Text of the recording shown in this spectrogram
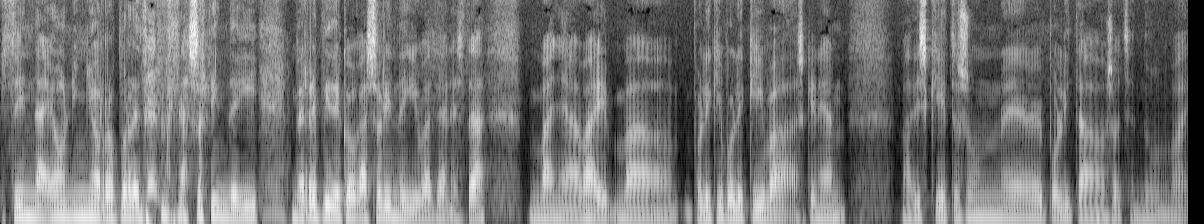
zein da, egon, nino oporretan gasolindegi, berrepideko gasolindegi batean, ez da? Baina, bai, ba, poliki-poliki, ba, azkenean, ba, dizkietuzun e, polita osatzen du, bai,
